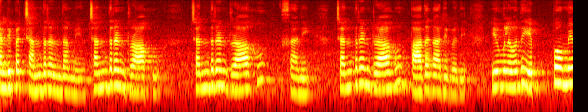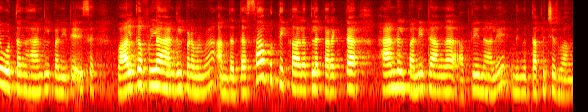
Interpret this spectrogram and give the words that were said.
கண்டிப்பாக சந்திரன் தான் மெயின் சந்திரன் ராகு. சந்திரன் ராகு சனி. சந்திரன் ராகு பாதகாதிபதி. இவங்களை வந்து எப்போவுமே ஒருத்தவங்க ஹேண்டில் பண்ணிகிட்டே ச- வாழ்க்கை ஃபுல்லாக ஹேண்டில் பண்ண முடியுமா? அந்த தசாபுத்தி காலத்தில் கரெக்டாக ஹேண்டில் பண்ணிட்டாங்க அப்படின்னாலே நீங்க தப்பிச்சிருவாங்க.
